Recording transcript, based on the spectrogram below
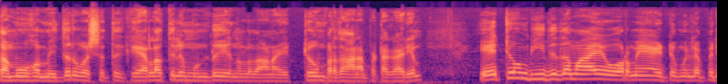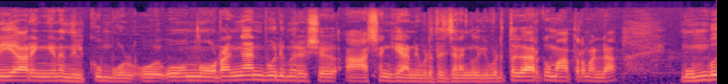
സമൂഹം എതിർവശത്ത് കേരളത്തിലുമുണ്ട് എന്നുള്ളതാണ് ഏറ്റവും പ്രധാനപ്പെട്ട കാര്യം. ഏറ്റവും ഭീതിതമായ ഓർമ്മയായിട്ട് മുല്ലപ്പെരിയാർ ഇങ്ങനെ നിൽക്കുമ്പോൾ ഒന്ന് ഉറങ്ങാൻ പോലും ഒരു ആശങ്കയാണ് ഇവിടുത്തെ ജനങ്ങൾക്ക്. ഇവിടുത്തുകാർക്ക് മാത്രമല്ല മുമ്പ്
